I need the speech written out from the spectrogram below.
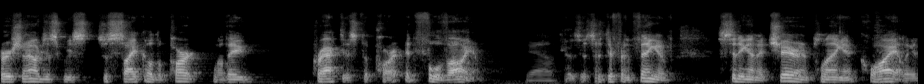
Hirsh and I just we just cycled apart while they practiced the part at full volume. Yeah. Because it's a different thing of sitting on a chair and playing it quietly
